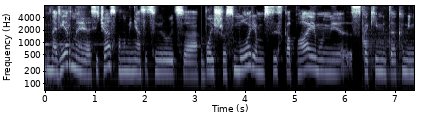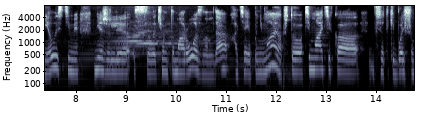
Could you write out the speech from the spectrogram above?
Наверное, сейчас он у меня ассоциируется больше с морем, с ископаемыми, с какими-то окаменелостями, нежели с чем-то морозным, да. Хотя я понимаю, что тематика все-таки больше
